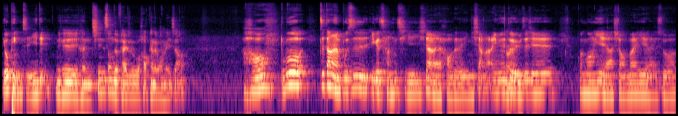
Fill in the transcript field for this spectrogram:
有品质一点。你可以很轻松的拍出好看的完美照。好，不过这当然不是一个长期下来好的影响啊，因为对于这些观光业啊、小麦业来说，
